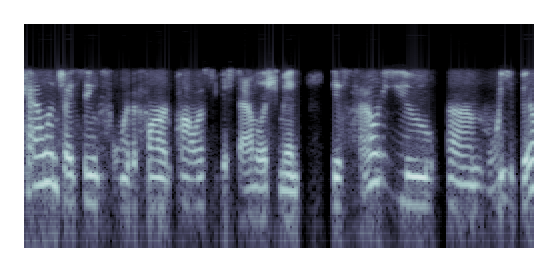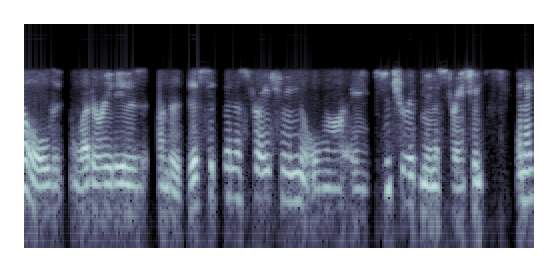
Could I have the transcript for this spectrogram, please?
challenge, I think, for the foreign policy establishment is how do you um, rebuild, whether it is under this administration or a future administration. And I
